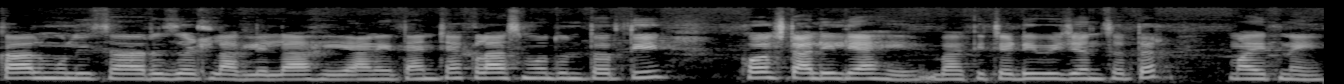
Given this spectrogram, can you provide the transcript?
काल मुलीचा रिझल्ट लागलेला आहे आणि त्यांच्या क्लासमधून तर ती फर्स्ट आलेली आहे. बाकीच्या डिव्हिजनचं तर माहीत नाही.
